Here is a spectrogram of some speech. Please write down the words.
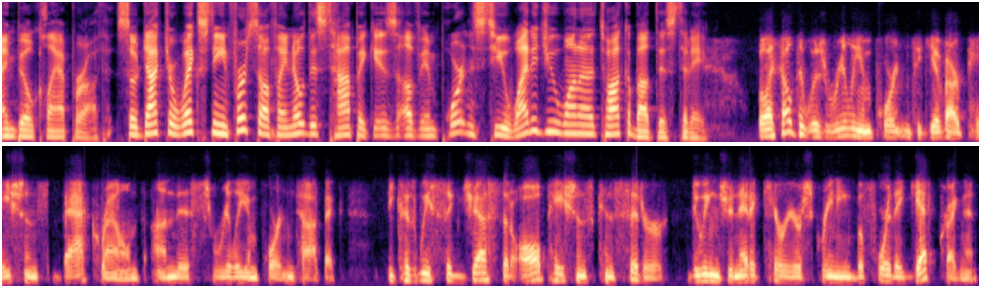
I'm Bill Klaproth. So, Dr. Weckstein, first off, I know this topic is of importance to you. Why did you want to talk about this today? Well, I felt it was really important to give our patients background on this really important topic because we suggest that all patients consider doing genetic carrier screening before they get pregnant.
